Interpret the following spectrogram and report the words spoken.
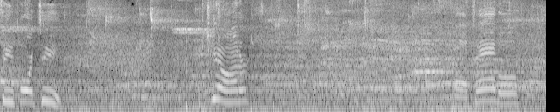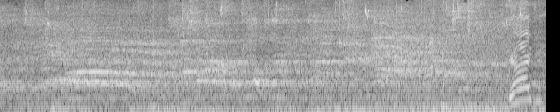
Thirteen, fourteen. Get on her. Oh, travel. Behind you.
